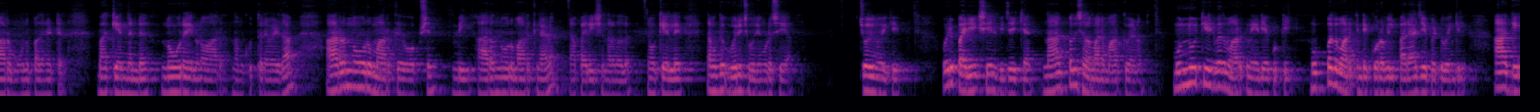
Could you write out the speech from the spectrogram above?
ആറ് മൂന്ന് പതിനെട്ട്. ബാക്കി എന്തുണ്ട്? നൂറ് ഗുണം ആറ്. നമുക്ക് ഉത്തരം എഴുതാം. അറുന്നൂറ് മാർക്ക് ഓപ്ഷൻ ബി. അറുന്നൂറ് മാർക്കിനാണ് ആ പരീക്ഷ നടന്നത്. ഓക്കെ അല്ലേ? നമുക്ക് ഒരു ചോദ്യം കൂടെ ചെയ്യാം. ചോദ്യം നോക്കി ഒരു പരീക്ഷയിൽ വിജയിക്കാൻ നാൽപ്പത് ശതമാനം മാർക്ക് വേണം. മുന്നൂറ്റി എഴുപത് മാർക്ക് നേടിയ കുട്ടി മുപ്പത് മാർക്കിന്റെ കുറവിൽ പരാജയപ്പെട്ടുവെങ്കിൽ ആകെ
